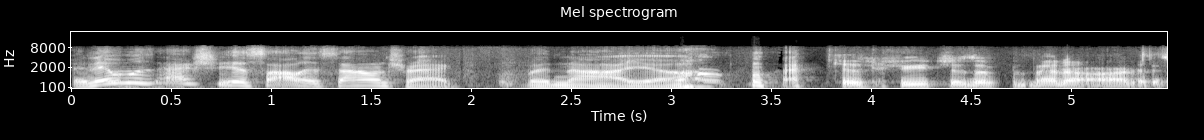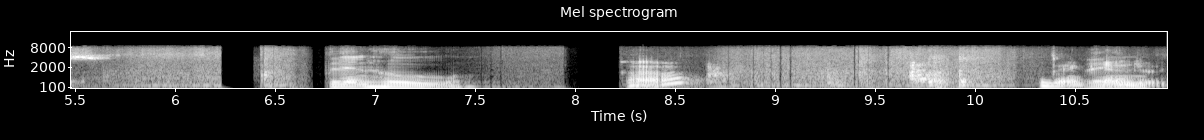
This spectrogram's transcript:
And it was actually a solid soundtrack. But nah, yo. Because Future's a better artist. then who? Huh? Than Kendrick.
